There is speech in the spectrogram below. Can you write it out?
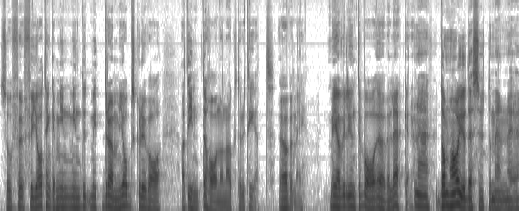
Så för, för jag tänker, min, min, mitt drömjobb skulle ju vara att inte ha någon auktoritet över mig. Men jag vill ju inte vara överläkare. Nej, de har ju dessutom en eh,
